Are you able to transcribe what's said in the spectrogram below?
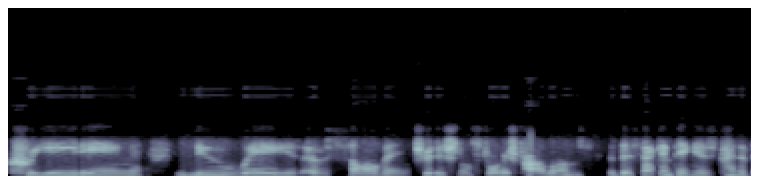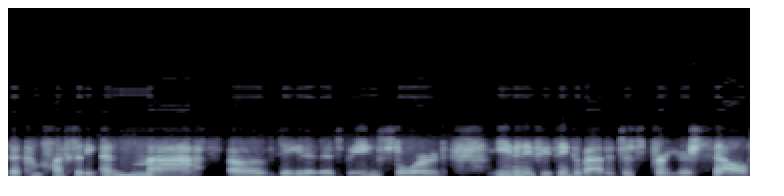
creating new ways of solving traditional storage problems. The second thing is kind of the complexity and mass of data that's being stored. Even if you think about it just for yourself,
